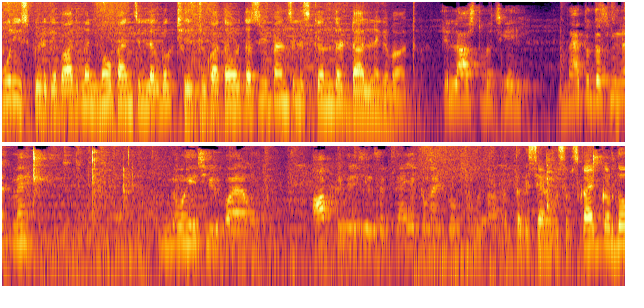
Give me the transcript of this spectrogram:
पूरी स्पीड के बाद मैं नौ पेंसिल लगभग छील चुका था और दसवीं पेंसिल इसके अंदर डालने के बाद। ये लास्ट बच गई। मैं तो दस मिनट में नो ही छील पाया हूँ। आप कितनी छील सकते हैं? ये कमेंट बॉक्स में बता तब तक इस चैनल को सब्सक्राइब कर दो।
